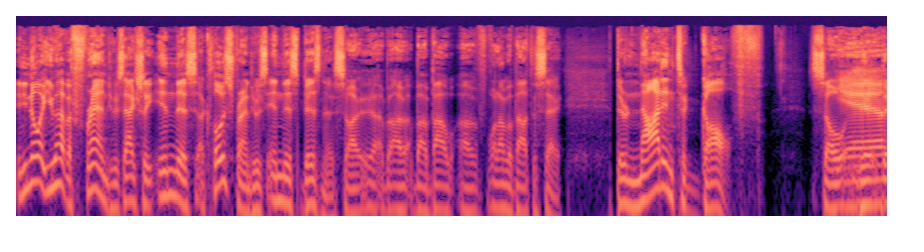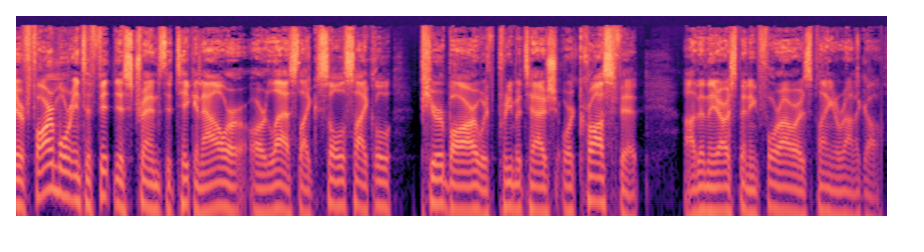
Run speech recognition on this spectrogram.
and you know what? You have a friend who's actually in this, a close friend who's in this business. So about, about, about of what I'm about to say, they're not into golf. So Yeah. they're, they're far more into fitness trends that take an hour or less, like Soul Cycle, Pure Barre with Prima Tesh, or CrossFit, uh, than they are spending four hours playing around a golf.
